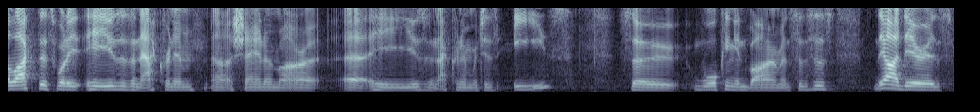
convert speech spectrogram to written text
like this. What he, he uses an acronym. Uh, Shane O'Mara. Uh, he uses an acronym which is EASE. So walking environments. So this is the idea is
